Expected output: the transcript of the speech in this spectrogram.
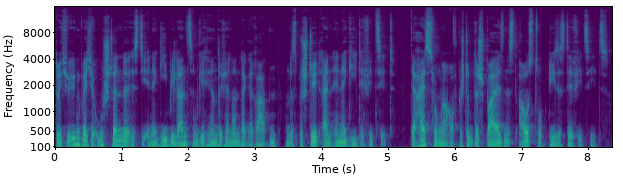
Durch irgendwelche Umstände ist die Energiebilanz im Gehirn durcheinander geraten und es besteht ein Energiedefizit. Der Heißhunger auf bestimmte Speisen ist Ausdruck dieses Defizits.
